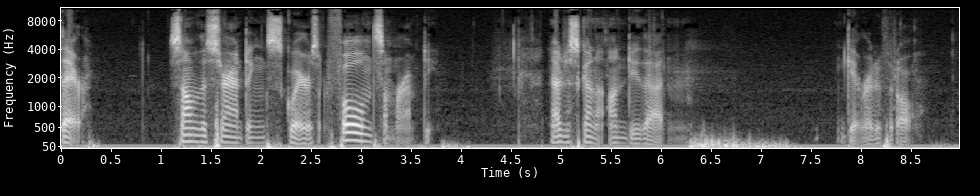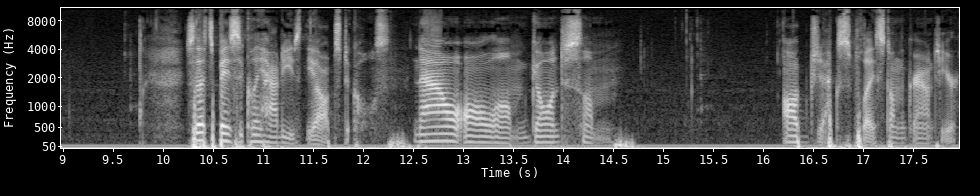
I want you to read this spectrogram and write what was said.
there, some of the surrounding squares are full and some are empty. Now just going to undo that and get rid of it all. So that's basically how to use the obstacles. Now I'll um, go on to some objects placed on the ground here.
